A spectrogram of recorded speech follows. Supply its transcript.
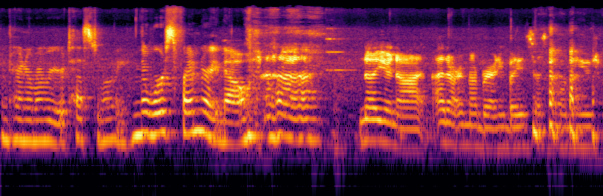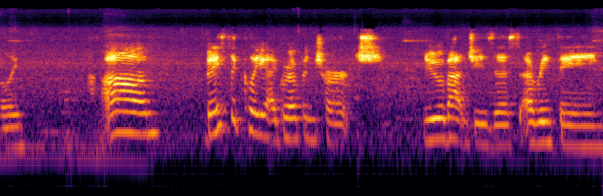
I'm trying to remember your testimony. I'm the worst friend right now. no, you're not. I don't remember anybody's testimony usually. Um, basically, I grew up in church, knew about Jesus, everything.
